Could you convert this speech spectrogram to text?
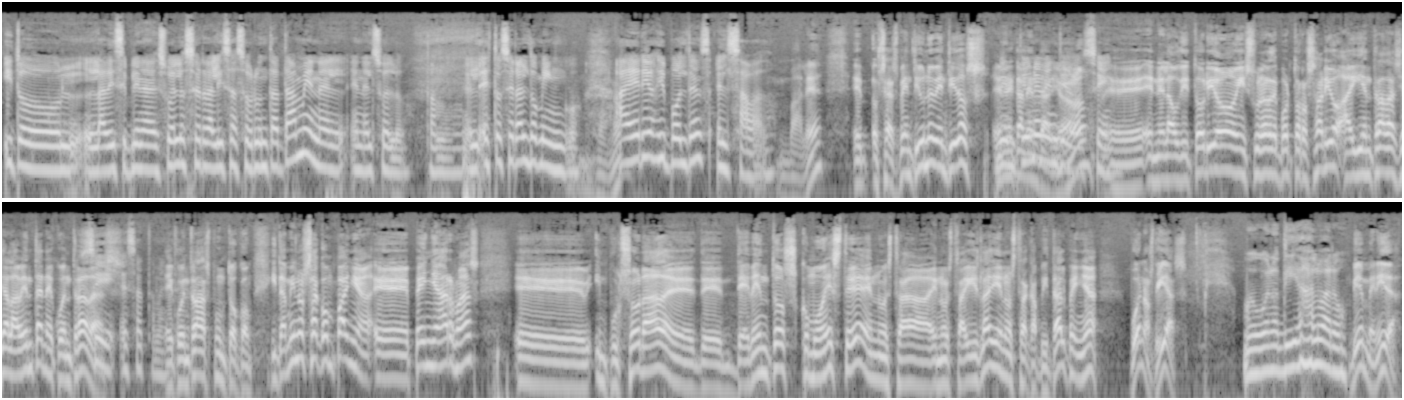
y toda la disciplina de suelo se realiza sobre un tatami en el, en el suelo también. El- esto será el domingo. Bueno. Aéreos y pole dance el sábado. Vale. Eh, o sea, es 21 y 22 en el 21 y calendario, 22, ¿no? sí. Eh, en el Auditorio Insular de Puerto Rosario hay entradas ya a la venta en Ecoentradas. Sí, exactamente. Ecoentradas.com. Y también nos acompaña eh, Peña Armas, eh, impulsora de, de- de eventos como este en nuestra, en nuestra isla y en nuestra capital. Peña, buenos días. Muy buenos días, Álvaro. Bienvenida.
